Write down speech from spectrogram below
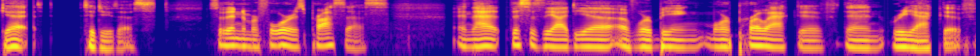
get to do this. So then number four is process. And that this is the idea of we're being more proactive than reactive.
